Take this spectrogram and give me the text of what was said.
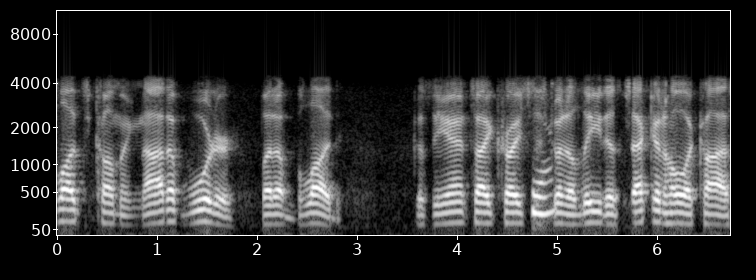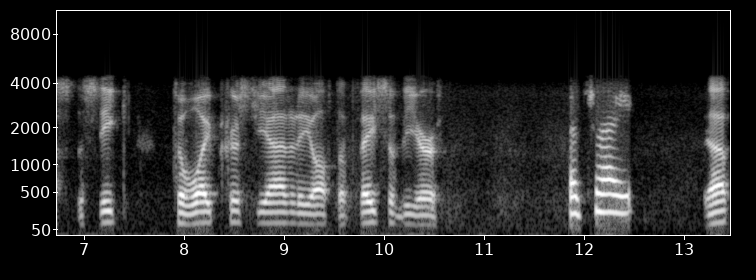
flood's coming, not of water, but of blood. Because the Antichrist yeah. is going to lead a second Holocaust to seek to wipe Christianity off the face of the earth. That's right. Yep,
